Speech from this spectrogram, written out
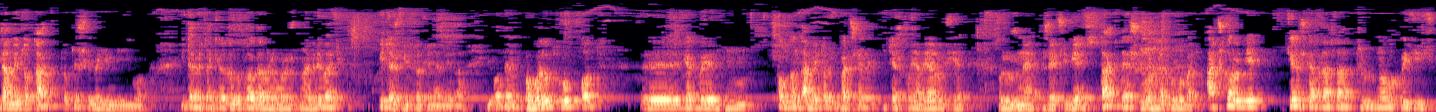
damy to tak, to też się będzie mieliło. I tam jest taki rodzaj program, że możesz to nagrywać i też niech to się nagrywa. I potem powolutku od jakby hmm, oglądamy to i patrzymy i też pojawiają się różne rzeczy. Więc tak też można próbować. Aczkolwiek ciężka praca, trudno uchwycić,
